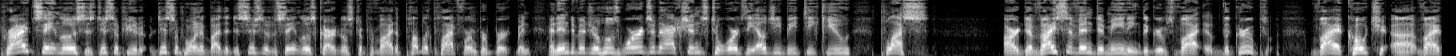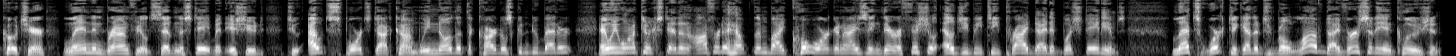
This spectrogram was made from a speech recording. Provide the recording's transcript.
Pride St. Louis is disappointed by the decision of the St. Louis Cardinals to provide a public platform for Berkman, an individual whose words and actions towards the LGBTQ plus are divisive and demeaning. The group's vi- the group via coach uh, via co-chair Landon Brownfield said in a statement issued to Outsports.com, "We know that the Cardinals can do better, and we want to extend an offer to help them by co-organizing their official LGBT Pride Night at Busch Stadiums. Let's work together to promote love, diversity, inclusion."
